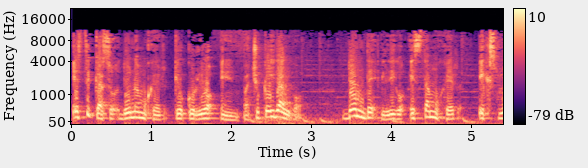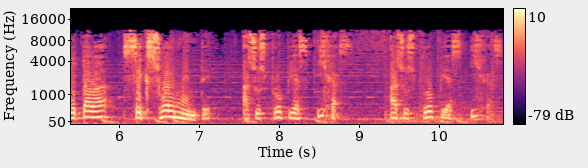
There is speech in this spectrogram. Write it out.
este caso de una mujer que ocurrió en Pachuca Hidalgo, donde, le digo, esta mujer explotaba sexualmente a sus propias hijas, a sus propias hijas.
